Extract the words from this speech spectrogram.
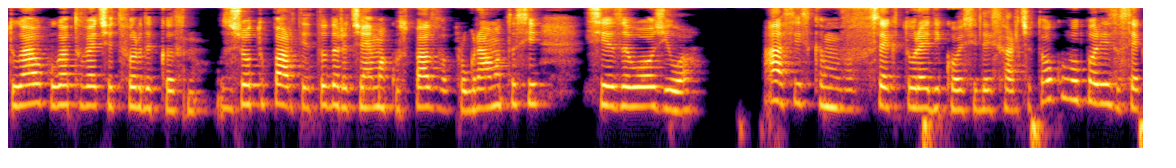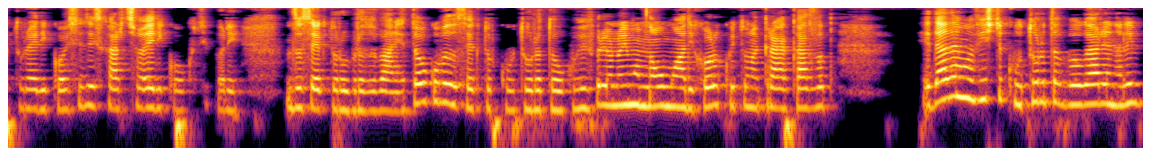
тогава, когато вече е твърде късно. Защото партията, да речем, ако спазва програмата си, си е заложила. Аз искам в сектор Еди кой си да изхарча толкова пари, за сектор Еди кой си да изхарча Еди колко си пари, за сектор образование толкова, за сектор култура толкова. И примерно има много млади хора, които накрая казват, е, да, да, ама вижте, културата в България, нали,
